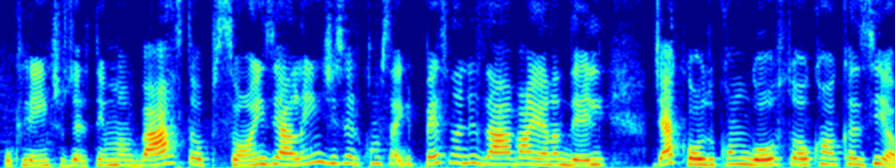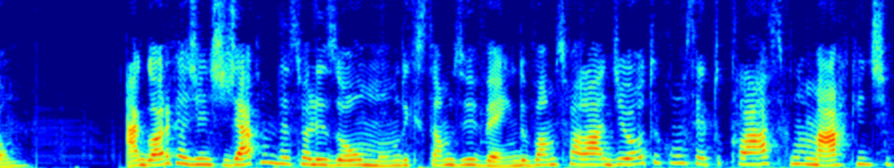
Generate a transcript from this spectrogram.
O cliente hoje ele tem uma vasta opções e além disso ele consegue personalizar a Havaiana dele de acordo com o gosto ou com a ocasião. Agora que a gente já contextualizou o mundo que estamos vivendo, vamos falar de outro conceito clássico no marketing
